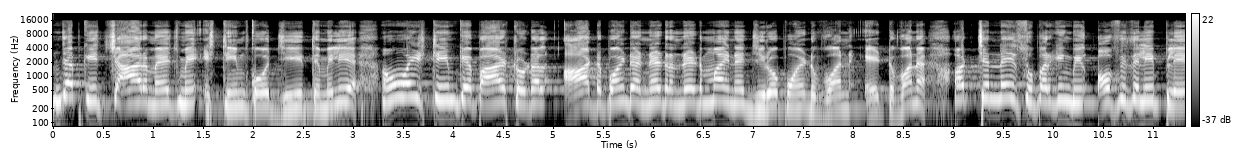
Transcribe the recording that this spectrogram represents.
जबकि चार मैच में इस टीम को जीत मिली है। वो इस टीम के पास टोटल आठ point net run rate minus zero point one eight one है और चेन्नई सुपर किंग भी ऑफिशियली प्ले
